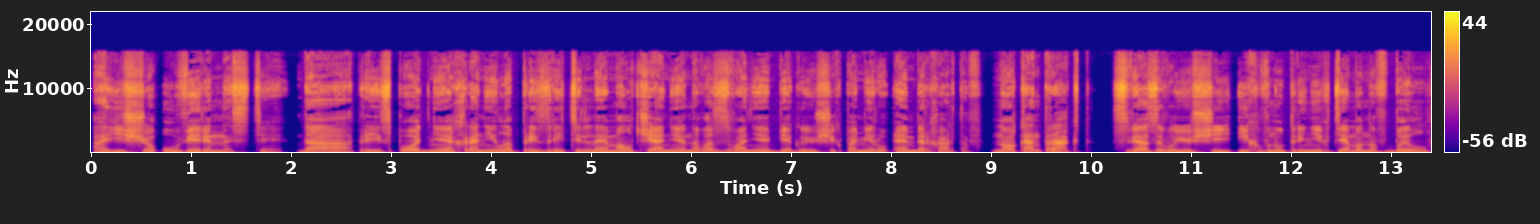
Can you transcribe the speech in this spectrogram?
А еще уверенности. Да, преисподняя хранила презрительное молчание на воззвание бегающих по миру Эмберхартов. Но контракт, связывающий их внутренних демонов, был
